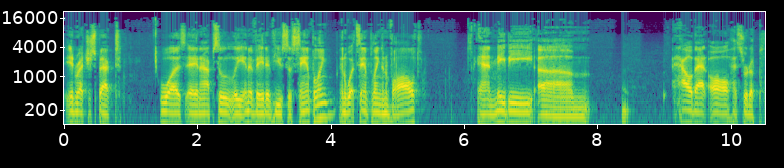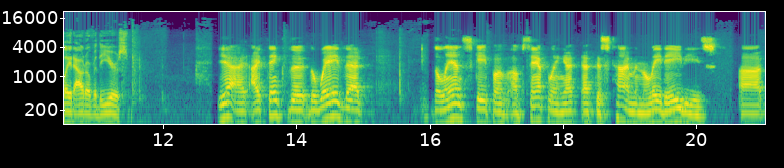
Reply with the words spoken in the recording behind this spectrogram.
in retrospect was an absolutely innovative use of sampling and what sampling involved, and maybe um, how that all has sort of played out over the years. Yeah, I think the the way that the landscape of, of sampling at, at this time in the late 80s uh,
